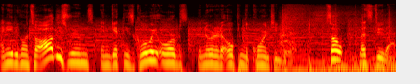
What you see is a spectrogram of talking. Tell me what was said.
I need to go into all these rooms and get these glowy orbs in order to open the quarantine door. So, let's do that.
